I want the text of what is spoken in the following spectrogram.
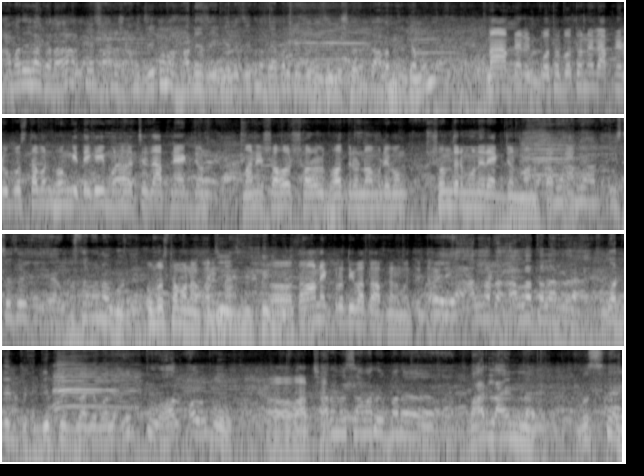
আমার এলাকা না মানুষ আমি যে কোনো হাটে গেলে যে কোনো ব্যাপারীকে যদি জিজ্ঞেস করেন আলমগীর কেমন না আপনার কথোপকথনের আপনার উপস্থাপন ভঙ্গি দেখেই মনে হচ্ছে যে আপনি একজন মানে সহজ সরল ভদ্র নম্র এবং সুন্দর মনের একজন মানুষ আপনি। উপস্থাপনাও করি। উপস্থাপনা করেন না? ও তা অনেক প্রতিভা তো আপনার মধ্যে তাহলে। আল্লাহ আল্লাহ তালার গড গিফটেড যাকে বলে একটু অল- অল্প। ও আচ্ছা। কারণ হচ্ছে আমার মানে বার লাইন নাই। বুঝছেন?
